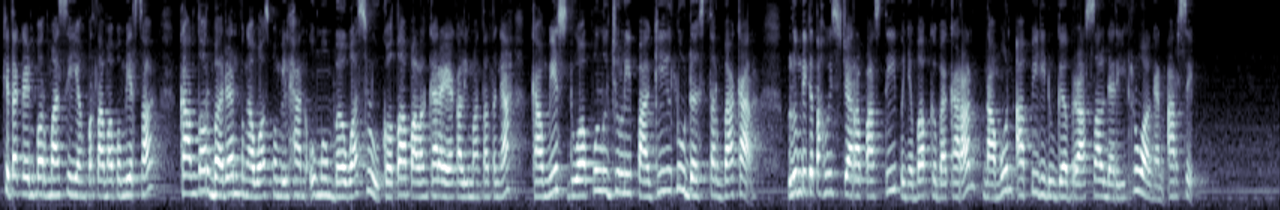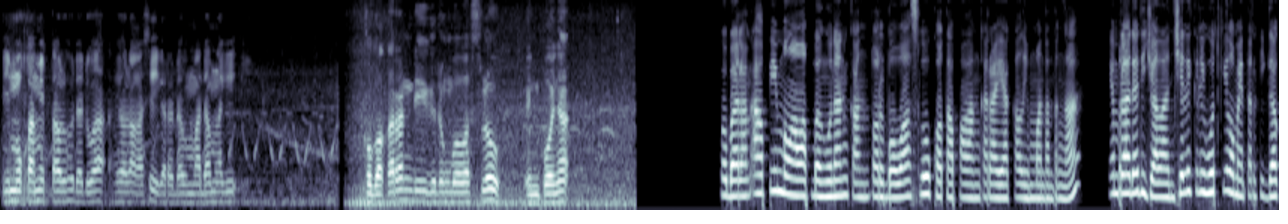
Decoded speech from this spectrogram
Kita ke informasi yang pertama pemirsa, Kantor Badan Pengawas Pemilihan Umum Bawaslu Kota Palangkaraya Kalimantan Tengah, Kamis 20 Juli pagi ludes terbakar. Belum diketahui secara pasti penyebab kebakaran, namun api diduga berasal dari ruangan arsip. Di muka MIP tahu udah dua, ya kasih karena udah memadam lagi. Kebakaran di gedung Bawaslu, infonya Kobaran api melalap bangunan kantor Bawaslu Kota Palangkaraya, Kalimantan Tengah yang berada di Jalan Cilikriwut kilometer 3,5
